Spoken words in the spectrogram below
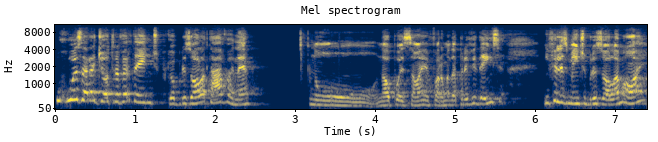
O Ruas era de outra vertente, porque o Brizola estava, né? No, na oposição à reforma da Previdência. Infelizmente, o Brizola morre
